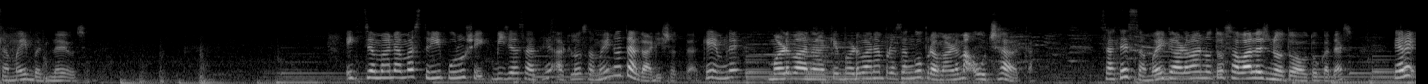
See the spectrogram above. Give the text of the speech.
સમય બદલાયો છે. એક જમાનામાં સ્ત્રી પુરુષ એકબીજા સાથે આટલો સમય નહોતા ગાળી શકતા કે એમને મળવાના કે ભળવાના પ્રસંગો પ્રમાણમાં ઓછા હતા. સાથે સમય ગાળવાનો તો સવાલ જ નહોતો આવતો કદાચ. ત્યારે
